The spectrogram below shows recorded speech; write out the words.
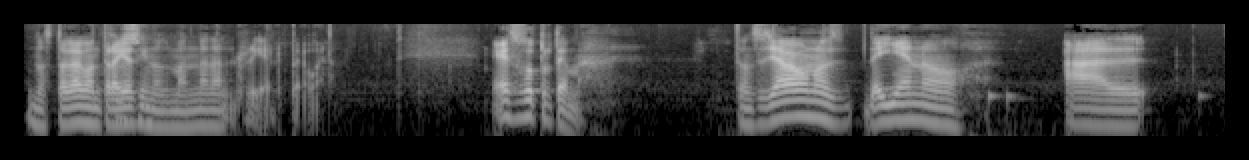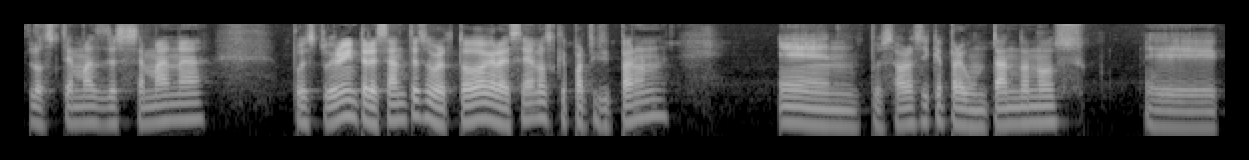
Nos toca contra ellos y nos mandan al riel, pero bueno. Eso es otro tema. Entonces ya vámonos de lleno a los temas de esta semana. Pues estuvieron interesantes, sobre todo agradecer a los que participaron en, pues ahora sí que preguntándonos eh,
